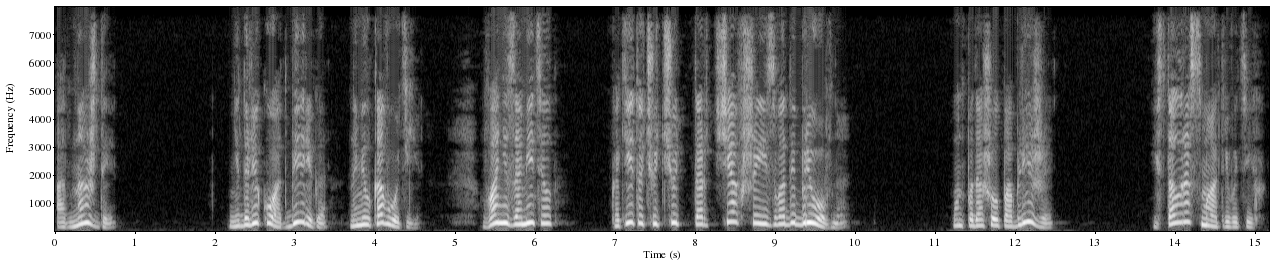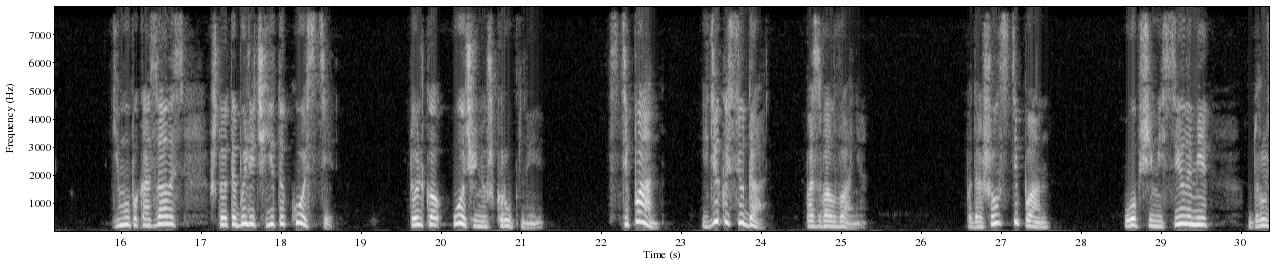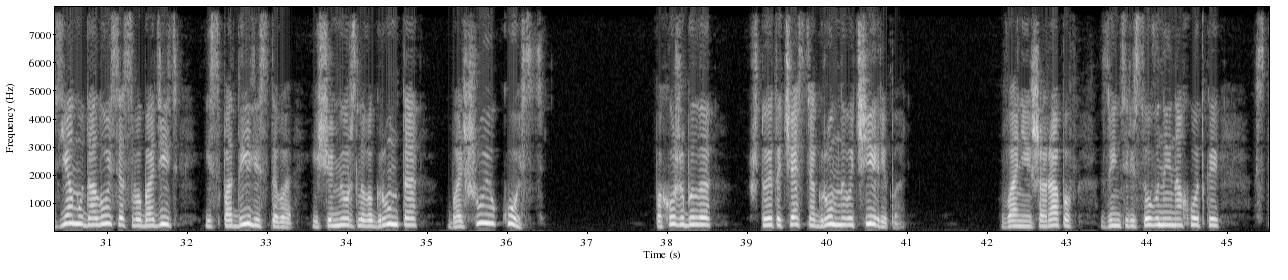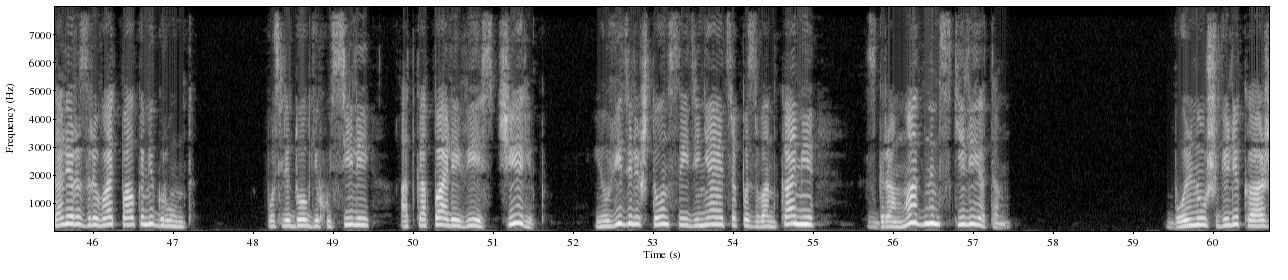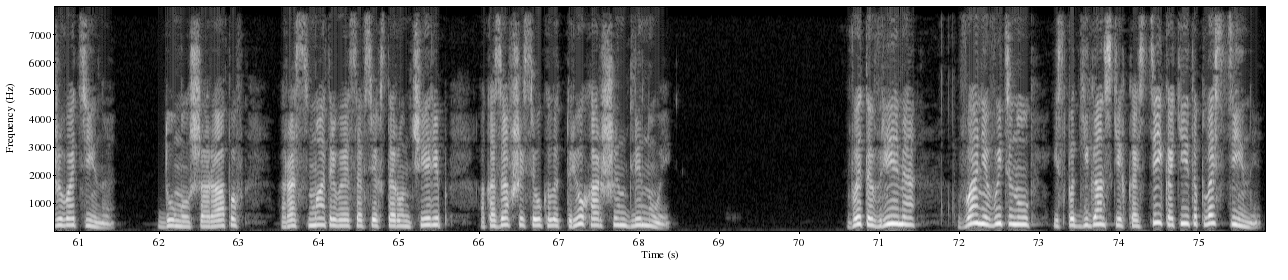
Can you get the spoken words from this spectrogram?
Однажды, недалеко от берега, на мелководье, Ваня заметил какие-то чуть-чуть торчавшие из воды бревна. Он подошел поближе и стал рассматривать их. Ему показалось, что это были чьи-то кости, только очень уж крупные. — Степан, иди-ка сюда! — позвал Ваня. Подошел Степан. Общими силами друзьям удалось освободить из подылистого, еще мерзлого грунта большую кость. Похоже было, что это часть огромного черепа. Ваня и Шарапов, заинтересованные находкой, стали разрывать палками грунт. После долгих усилий откопали весь череп и увидели, что он соединяется позвонками с громадным скелетом. Больно уж велика животина, — думал Шарапов, рассматривая со всех сторон череп, оказавшийся около трех аршин длиной. В это время Ваня вытянул из-под гигантских костей какие-то пластины.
